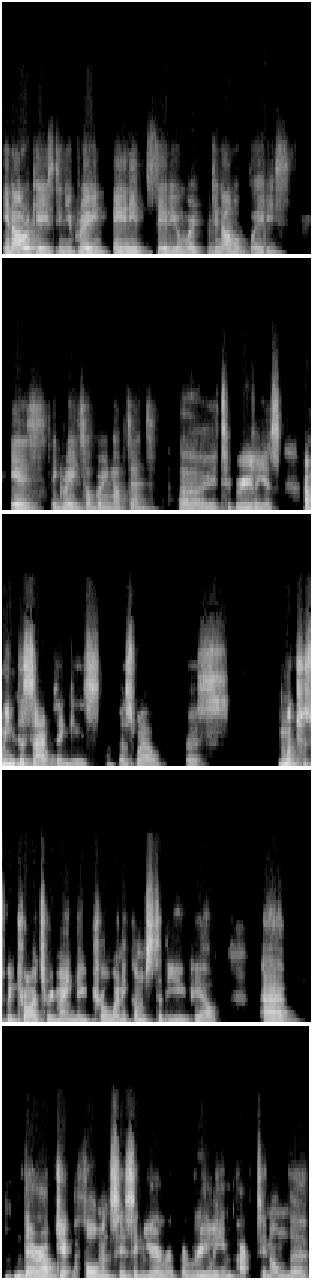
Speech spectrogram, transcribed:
In our case in Ukraine, any stadium where Dynamo plays is a great sobering up tent. Uh, it really is. I mean, the sad thing is as well, as much as we try to remain neutral when it comes to the UPL, uh, their abject performances in Europe are really impacting on the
